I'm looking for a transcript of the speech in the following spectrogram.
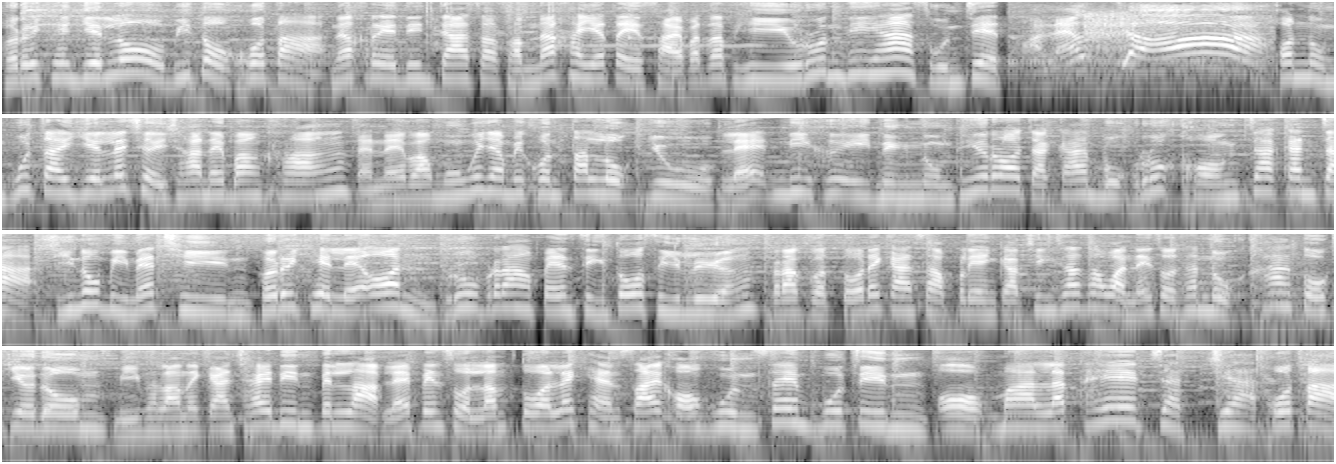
เฮอริเคนเยลโล่บิโตะโคตะ นักเรียนดินจาจากสำนักไฮยาเตะสายปัตตภีรุ่นที่ 507 มาแล้วจ้าคนหนุ่มผู้ใจเย็นและเฉยชาในบางครั้ง แต่ในบางมุมก็ยังมีคนตลกอยู่ และนี่คืออีกหนึ่งหนุ่มที่รอดจากการบุกรุกของจากันจะชิโนบิแมชชีนเฮอริเคนเลออน รูปร่างเป็นสิงโตสีเหลือง ปรากฏตัวได้การสับเปลี่ยนกับชิงช้าสวรรค์ในสวนสนุกข้างโตเกียวโดม มีพลังในการใช้ดินเป็นหลัก และเป็นส่วนลำตัวและแขนซ้ายของหุ่นเซมปูจิน ออกมาและเท่จัดจัดๆโคตะ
